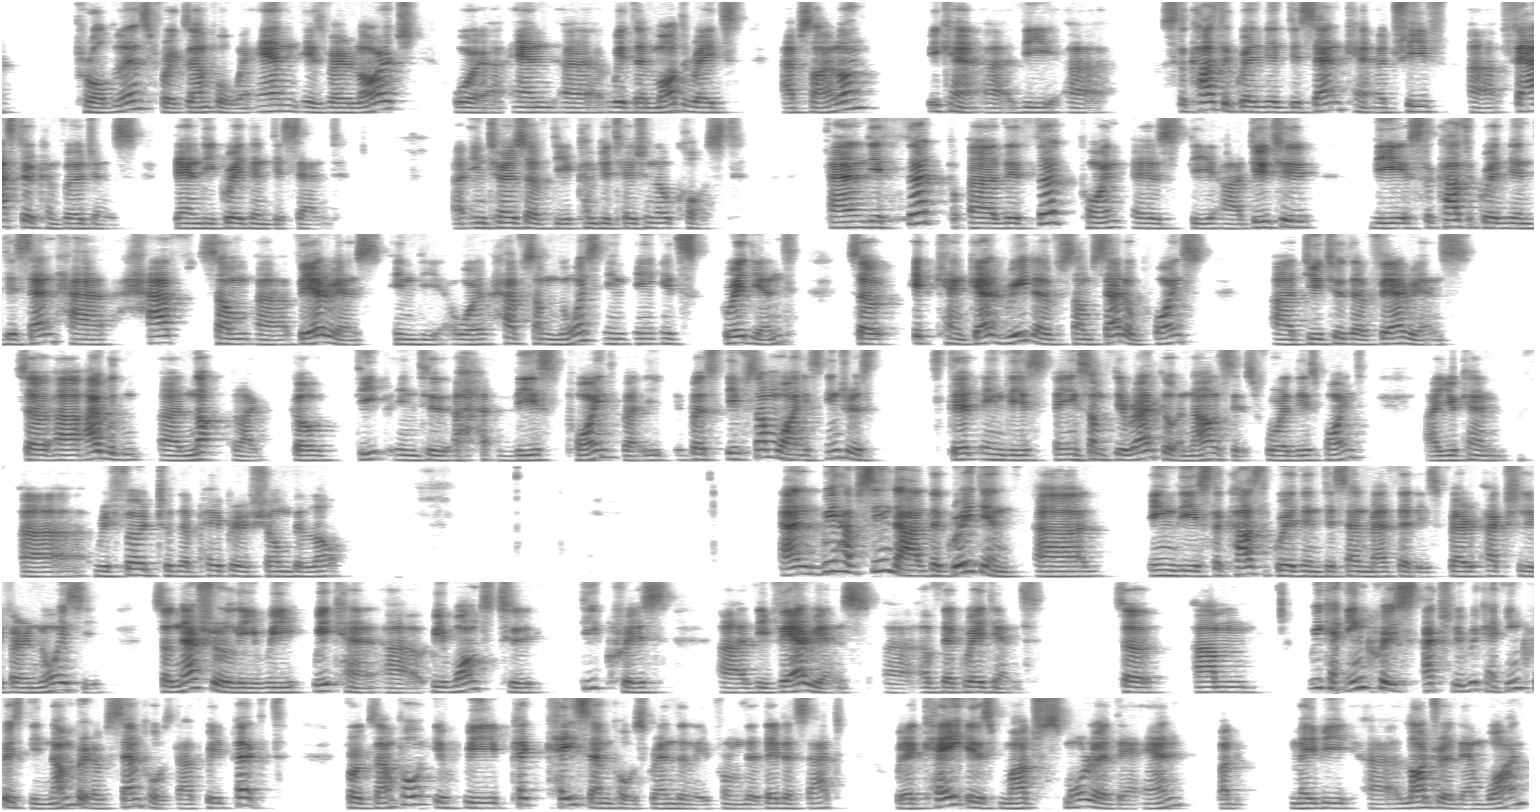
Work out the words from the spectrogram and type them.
problems, for example, when n is very large or n with a moderate epsilon, we can, the stochastic gradient descent can achieve faster convergence than the gradient descent uh, in terms of the computational cost. And the third, uh, the third point is the uh, due to the stochastic gradient descent have, have some uh, variance in the, or have some noise in, in its gradient. So it can get rid of some saddle points uh, due to the variance. So uh, I would not like go deep into this point, but, but if someone is interested in this in some theoretical analysis for this point, uh, you can uh, refer to the paper shown below. And we have seen that the gradient uh, in the stochastic gradient descent method is very actually very noisy. So naturally, we we can uh, we want to decrease uh, the variance uh, of the gradient. So um, we can increase actually we can increase the number of samples that we picked. For example, if we pick k samples randomly from the data set, where k is much smaller than n, but maybe uh, larger than one,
